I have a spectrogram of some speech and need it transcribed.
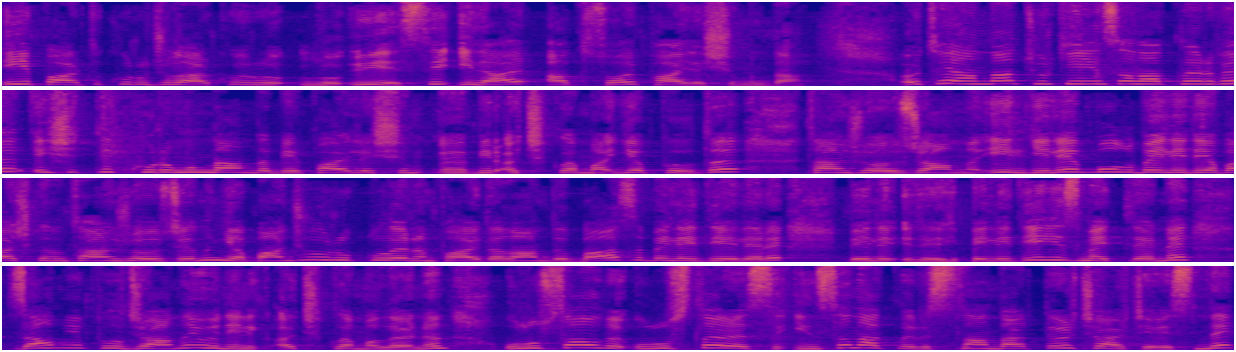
İyi Parti Kurucular Kurulu üyesi İlay Aksoy paylaşımında. Öte yandan Türkiye İnsan Hakları ve Eşitlik Kurumu'ndan da bir paylaşım e, bir açıklama yapıldı. Tanju Özcan'la ilgili Bolu Belediye Başkanı Tanju Özcan'ın yabancı uyrukluların faydalandığı bazı belediyelere bele- e, belediye hizmetlerine zam yapılacağına yönelik açıklamalarının ulusal ve uluslararası insan hakları standartları çerçevesinde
